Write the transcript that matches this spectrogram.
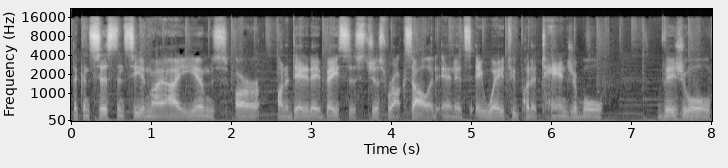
the consistency in my IEMs are on a day-to-day -day basis just rock solid. And it's a way to put a tangible visual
